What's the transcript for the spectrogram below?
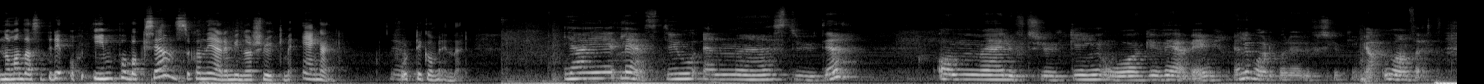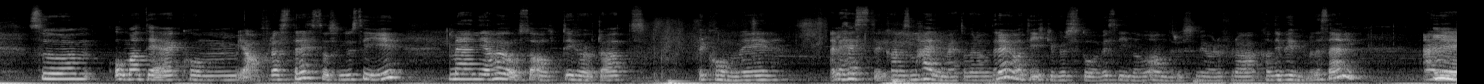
når man da setter de inn på boks igjen, så kan de gjerne begynne å sluke med en gang. Fort de kommer inn der. Jeg leste jo en uh, studie om eh, luftsluking og veving. Eller var det bare luftsluking? Ja, uansett. Så om at det kom ja, fra stress, og som du sier. Men jeg har jo også alltid hørt at det kommer Eller hester kan liksom herme etter hverandre, og at de ikke bør stå ved siden av noen andre som gjør det, for da kan de begynne med det selv. Er det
